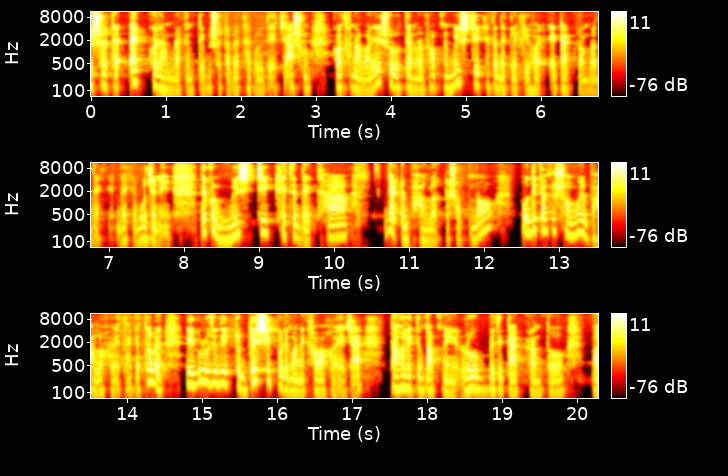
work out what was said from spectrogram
বিষয়টা এক করে আমরা কিন্তু এই বিষয়টা ব্যাখ্যাগুলো দিয়েছি। আসুন, কথা না বাড়িয়ে শুরুতে আমরা স্বপ্নে মিষ্টি খেতে দেখলে কি হয়, এটা একটু আমরা দেখে দেখে বুঝে নিই। দেখুন, মিষ্টি খেতে দেখা, এটা একটা ভালো একটা স্বপ্ন। অধিকাংশ সময় ভালো হয়ে থাকে। তবে এগুলো যদি একটু বেশি পরিমাণে খাওয়া হয়ে যায়, তাহলে কিন্তু আপনি রোগ ব্যাধিতে আক্রান্ত বা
